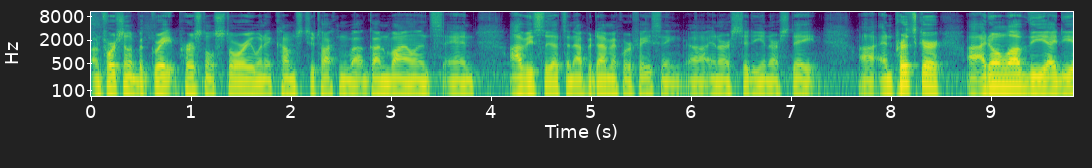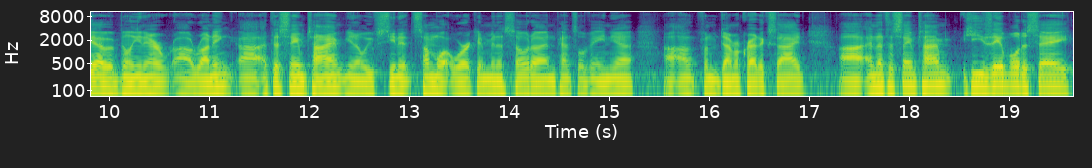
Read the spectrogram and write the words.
unfortunately, but great personal story when it comes to talking about gun violence, and obviously that's an epidemic we're facing uh, in our city, in our state. Uh, and Pritzker, uh, I don't love the idea of a billionaire uh, running. Uh, at the same time, you know, we've seen it somewhat work in Minnesota and Pennsylvania uh, from the Democratic side. Uh, and at the same time, he's able to say,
